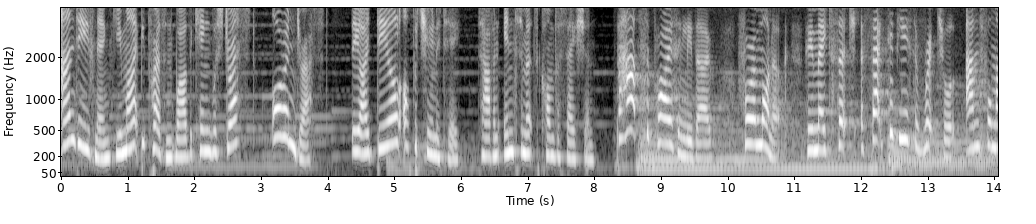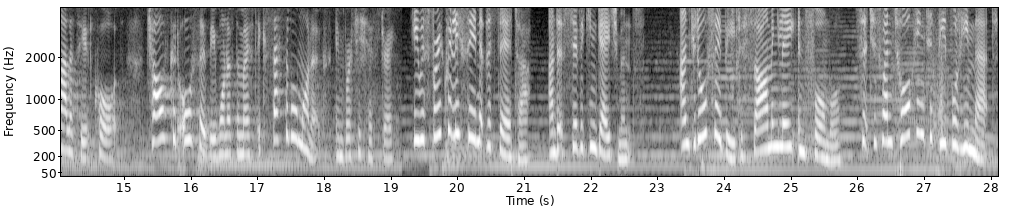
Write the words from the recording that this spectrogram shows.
and evening, you might be present while the king was dressed or undressed. The ideal opportunity to have an intimate conversation. Perhaps surprisingly, though, for a monarch who made such effective use of ritual and formality at court, Charles could also be one of the most accessible monarchs in British history. He was frequently seen at the theatre and at civic engagements, and could also be disarmingly informal, such as when talking to people he met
